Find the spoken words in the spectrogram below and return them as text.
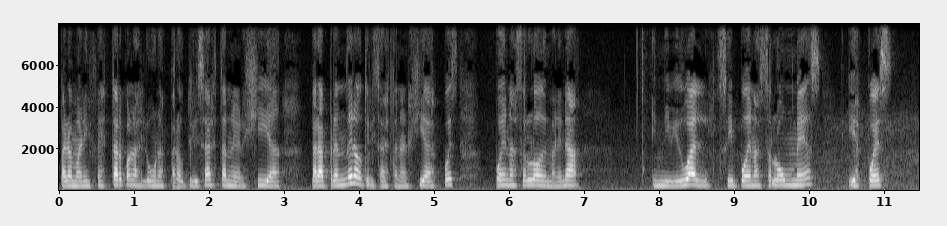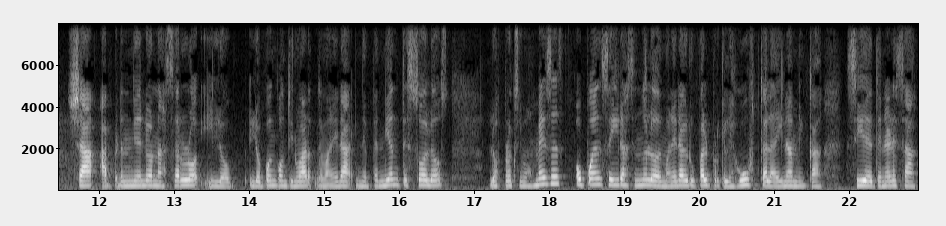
para manifestar con las lunas, para utilizar esta energía, para aprender a utilizar esta energía. Después pueden hacerlo de manera individual, ¿sí? Pueden hacerlo un mes y después ya aprendieron a hacerlo y lo, y lo pueden continuar de manera independiente solos los próximos meses o pueden seguir haciéndolo de manera grupal porque les gusta la dinámica, ¿sí? De tener esa,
